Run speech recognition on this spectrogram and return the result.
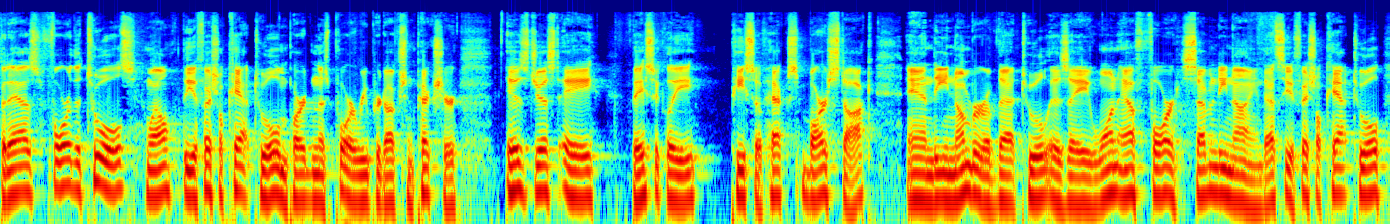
But as for the tools, well, the official cat tool, and pardon this poor reproduction picture, is just a basically piece of hex bar stock and the number of that tool is a 1F479. That's the official cat tool.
